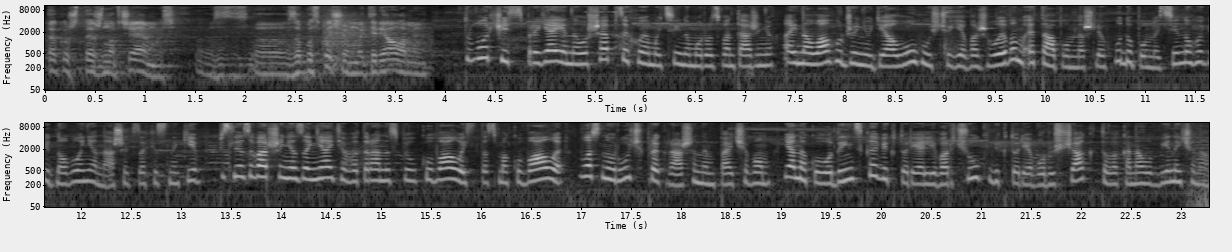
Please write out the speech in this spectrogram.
також теж навчаємось, з- е, забезпечуємо матеріалами. Творчість сприяє не лише психоемоційному розвантаженню, а й налагодженню діалогу, що є важливим етапом на шляху до повноцінного відновлення наших захисників. Після завершення заняття ветерани спілкувались та смакували власноруч прикрашеним печивом. Яна Колодинська, Вікторія Ліварчук, Вікторія Ворущак, телеканал Вінниччина.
